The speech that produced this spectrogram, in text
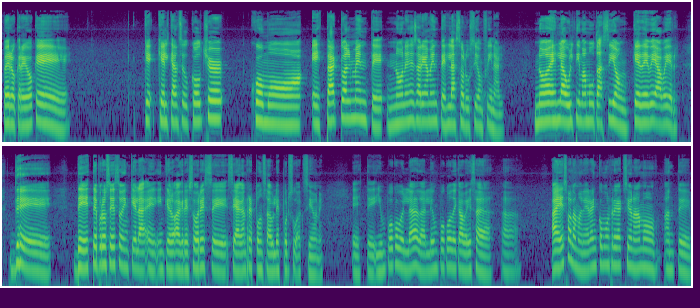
pero creo que, que, que el cancel culture como está actualmente no necesariamente es la solución final. No es la última mutación que debe haber de, de este proceso en que, la, en, en que los agresores se, se hagan responsables por sus acciones. Este, y un poco, ¿verdad? Darle un poco de cabeza a, a eso, a la manera en cómo reaccionamos ante,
